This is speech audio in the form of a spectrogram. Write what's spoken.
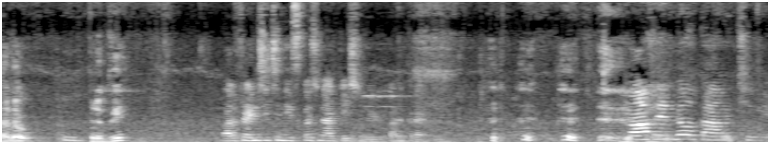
తనవ్. పృథ్వీ? వాళ్ళ ఫ్రెండ్స్ ఇచ్చి తీసుకొచ్చి నాకు ఇచ్చింది పనికిరాకి. మా ఫ్రెండ్ ఒక ఆమె వచ్చింది.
